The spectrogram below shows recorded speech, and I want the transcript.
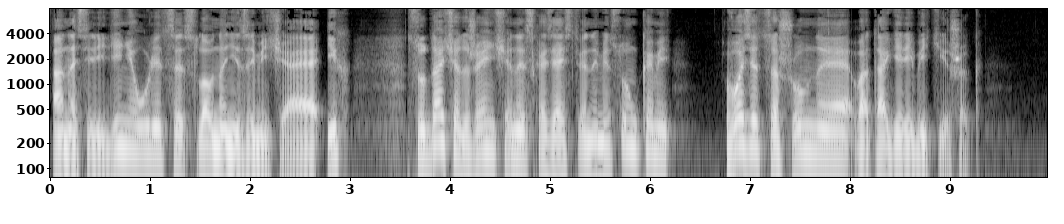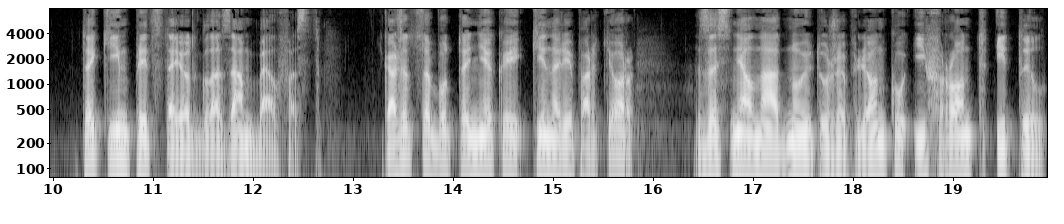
А на середине улицы, словно не замечая их, судачат женщины с хозяйственными сумками, возятся шумные в атаге ребятишек. Таким предстает глазам Белфаст. Кажется, будто некий кинорепортер заснял на одну и ту же пленку и фронт, и тыл.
